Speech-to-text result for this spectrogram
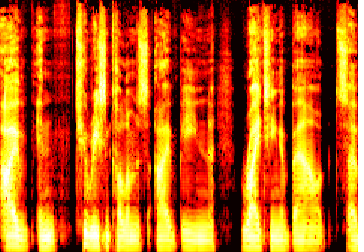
I in two recent columns I've been writing about a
